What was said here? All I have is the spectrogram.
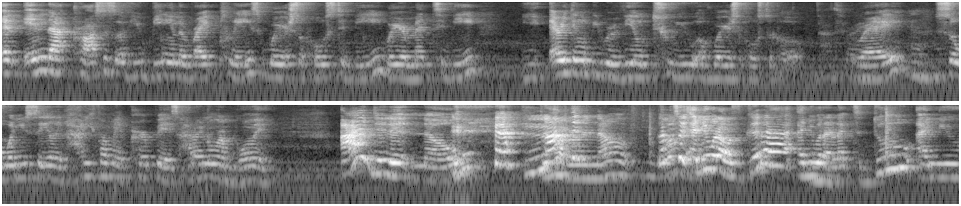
And in that process of you being in the right place where you're supposed to be, where you're meant to be, you, everything will be revealed to you of where you're supposed to go That's right. right? Mhm. So when you say like, how do you find my purpose? How do I know where I'm going? I didn't know. Nothing. Let me tell you, I knew what I was good at. I knew what I liked to do. I knew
